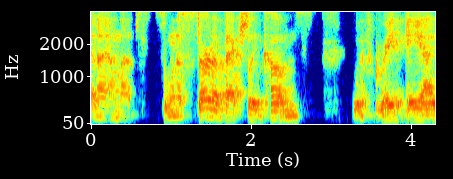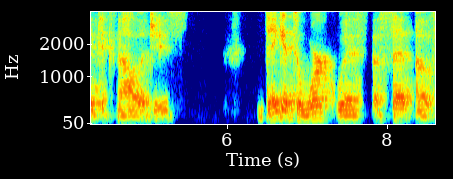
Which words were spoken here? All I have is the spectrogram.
at AION Labs. So when a startup actually comes with great AI technologies, they get to work with a set of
